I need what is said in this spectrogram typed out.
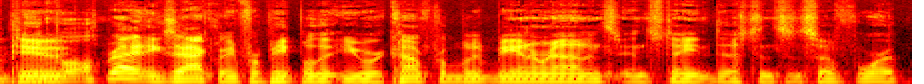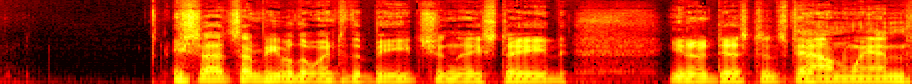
could do. people. Right, exactly. For people that you were comfortable being around and, and staying distance and so forth. You still had some people that went to the beach and they stayed, you know, distance. but- Downwind.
